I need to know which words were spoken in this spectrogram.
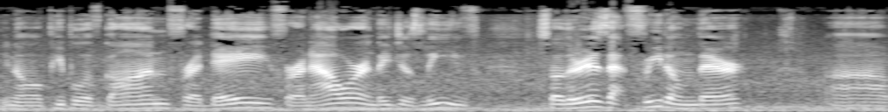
You know, people have gone for a day, for an hour, and they just leave. So there is that freedom there. Uh,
